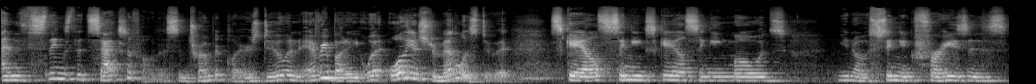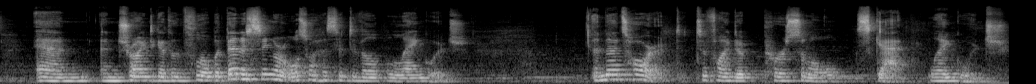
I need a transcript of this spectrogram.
And it's things that saxophonists and trumpet players do, and everybody, all the instrumentalists do it. Scales, singing scales, singing modes, you know, singing phrases and and trying to get them to the flow. But then a singer also has to develop a language, and that's hard to find a personal scat language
